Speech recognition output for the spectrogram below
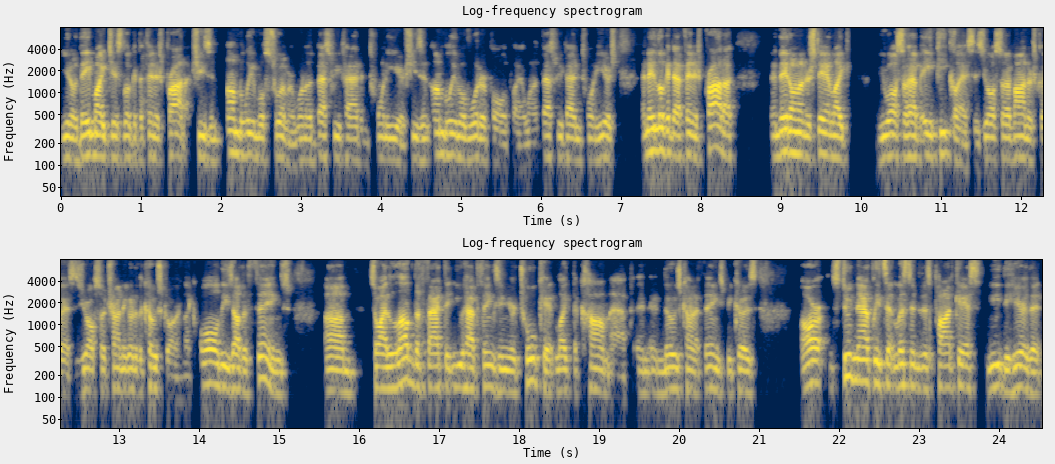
you know, they might just look at the finished product. She's an unbelievable swimmer, one of the best we've had in 20 years. She's an unbelievable water polo player, one of the best we've had in 20 years. And they look at that finished product and they don't understand like you also have AP classes, you also have honors classes, you're also trying to go to the Coast Guard, like all these other things. Um, so I love the fact that you have things in your toolkit like the Calm app and, and those kind of things because our student athletes that listen to this podcast need to hear that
